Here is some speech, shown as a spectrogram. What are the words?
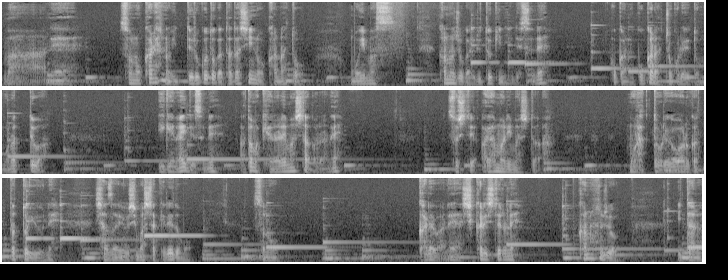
まあねその彼の言ってることが正しいのかなと思います。彼女がいる時にですね他の子からチョコレートをもらってはいけないですね。頭蹴られましたからね。そして謝りました。もらった俺が悪かったというね謝罪をしましたけれどもその彼はねしっかりしてるね。彼女いたら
